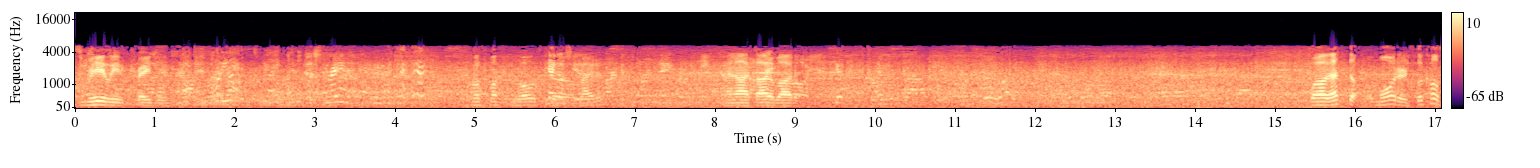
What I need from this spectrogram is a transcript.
It's really crazy. Most must close the. I know, I thought about it. Well, that's the motors. Look how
